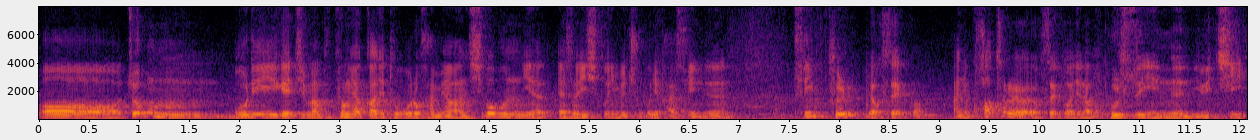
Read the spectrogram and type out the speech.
어 조금 무리겠지만 부평역까지 도보로 가면 15분에서 20분이면 충분히 갈 수 있는 트리플 역세권 아니면 쿼터로 역세권이라고 볼 수 있는 이 위치.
